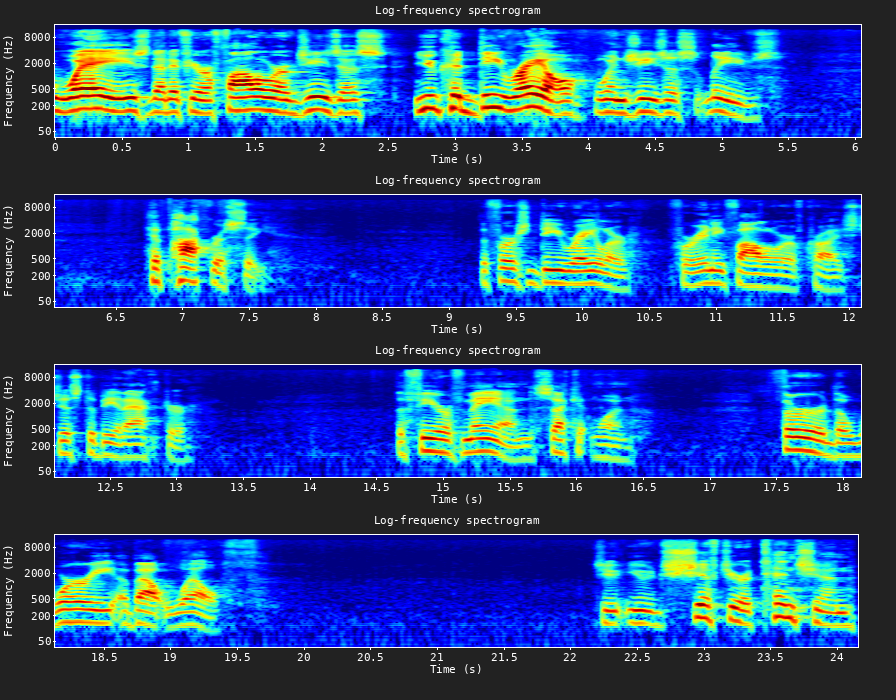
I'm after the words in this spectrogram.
ways that if you're a follower of Jesus, you could derail when Jesus leaves. Hypocrisy, the first derailer for any follower of Christ, just to be an actor. The fear of man, the second one. Third, the worry about wealth. You, you shift your attention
